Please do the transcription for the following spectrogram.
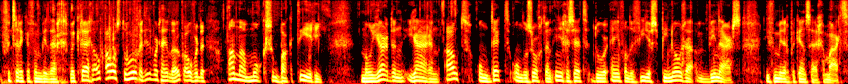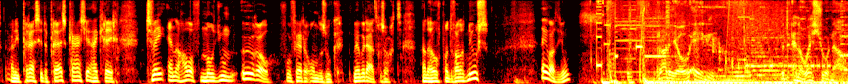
Vertrekken vanmiddag. We krijgen ook alles te horen, dit wordt heel leuk, over de Anamox-bacterie. Miljarden jaren oud, ontdekt, onderzocht en ingezet... door een van de vier Spinoza-winnaars die vanmiddag bekend zijn gemaakt. Aan die prijs zit een prijskaartje. Hij kreeg 2,5 miljoen euro voor verder onderzoek. We hebben het uitgezocht. Naar de hoofdpunten van het nieuws. Hey, wat jong. Radio 1, het NOS-journaal.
